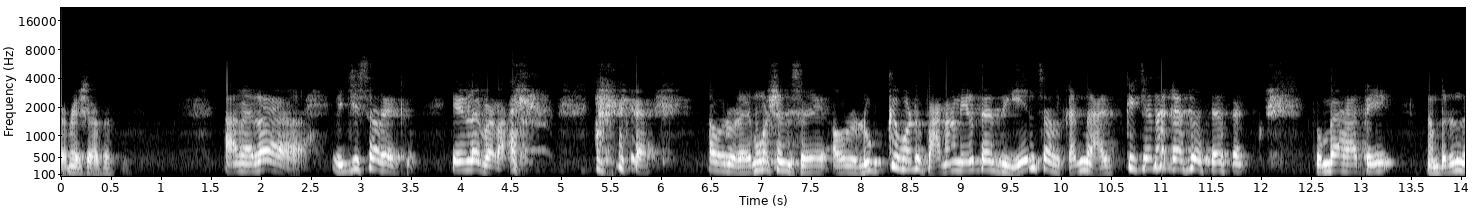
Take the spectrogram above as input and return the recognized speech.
ರಮೇಶ್ ಅದು. ಆಮೇಲೆ ವಿಜಯ್ ಸರ್ ಹೇಳಲೇಬೇಡ ಅವರು ಎಮೋಷನ್ಸ್ ಅವರ ಲುಕ್ ಮಾಡಿ ನಾನು ಹೇಳ್ತಾ ಇದ್ದೆ, ಏನು ಸರ್ ಕಣ್ಣು ಅಕ್ಕಿ ಚೆನ್ನಾಗಿ ಕಾಣ್ತದೆ ತುಂಬ ಹ್ಯಾಪಿ ನಮ್ಮ ಬೃಂದ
